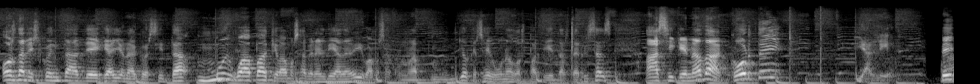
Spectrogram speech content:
os daréis cuenta de que hay una cosita muy guapa que vamos a ver el día de hoy. Vamos a hacer una, yo que sé, una o dos partiditas de risas. Así que nada, corte y al lío. Pi.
